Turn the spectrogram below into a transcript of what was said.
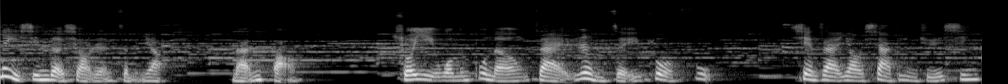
内心的小人怎么样？难防。所以，我们不能再认贼作父。现在要下定决心，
